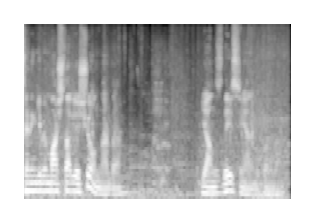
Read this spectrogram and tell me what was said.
Senin gibi maçlar yaşıyor onlar da. Yalnız değilsin yani bu konuda.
